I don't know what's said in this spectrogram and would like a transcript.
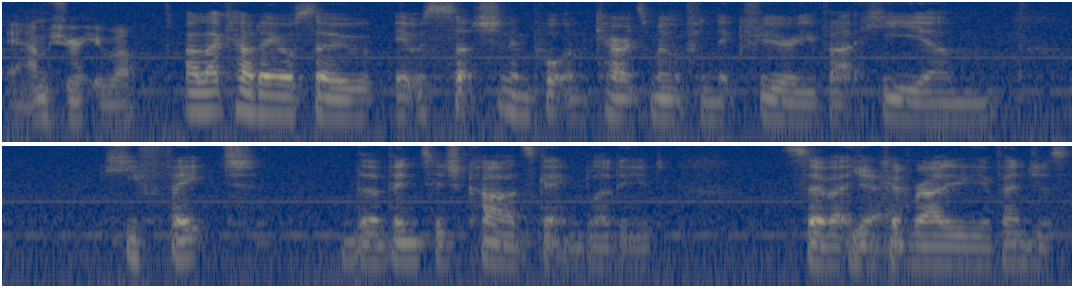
but I'm sure he will. I like how they also. It was such an important character moment for Nick Fury that he um, he faked the vintage cards getting bloodied, so that he Yeah. could rally the Avengers.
